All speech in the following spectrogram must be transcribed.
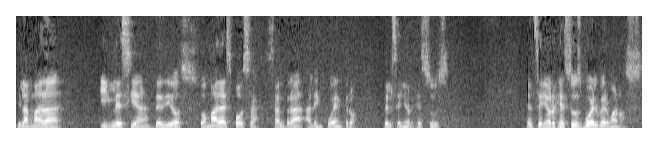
Y la amada iglesia de Dios, su amada esposa, saldrá al encuentro del Señor Jesús. El Señor Jesús vuelve, hermanos.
